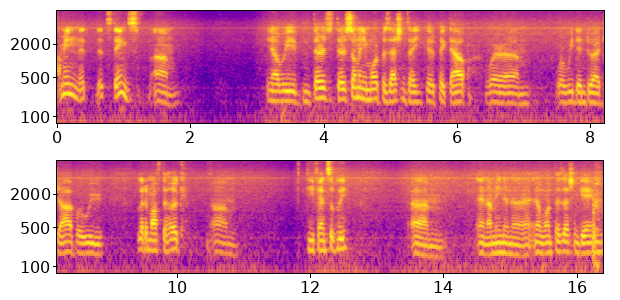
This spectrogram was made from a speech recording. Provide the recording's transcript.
I mean, it, it stings. Um, you know, we there's there's so many more possessions that you could have picked out where um, where we didn't do our job, where we let them off the hook um, defensively. Um, and I mean, in a in a one possession game,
